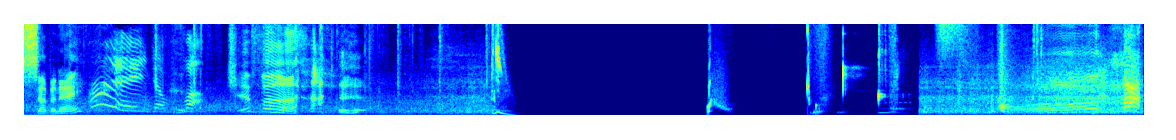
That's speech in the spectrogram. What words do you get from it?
Seven A? Jiffa! Oh, ha!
